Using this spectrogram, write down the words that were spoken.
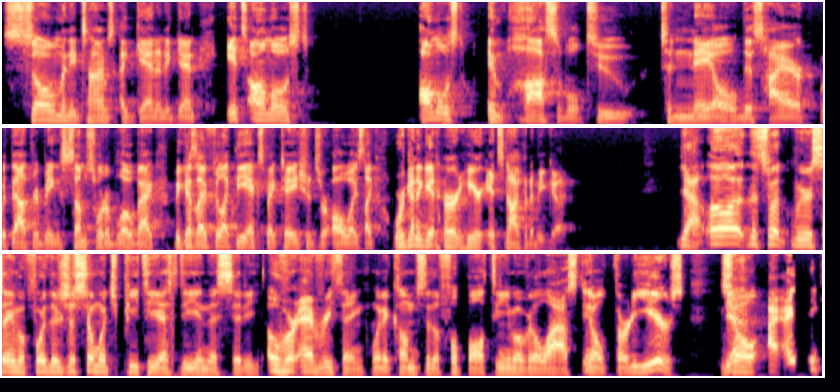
so many times again and again. It's almost almost impossible to to nail this hire without there being some sort of blowback because I feel like the expectations are always like, we're going to get hurt here. It's not going to be good. Yeah, well, uh, that's what we were saying before. There's just so much PTSD in this city over everything when it comes to the football team over the last, you know, 30 years. Yeah. So I, I think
